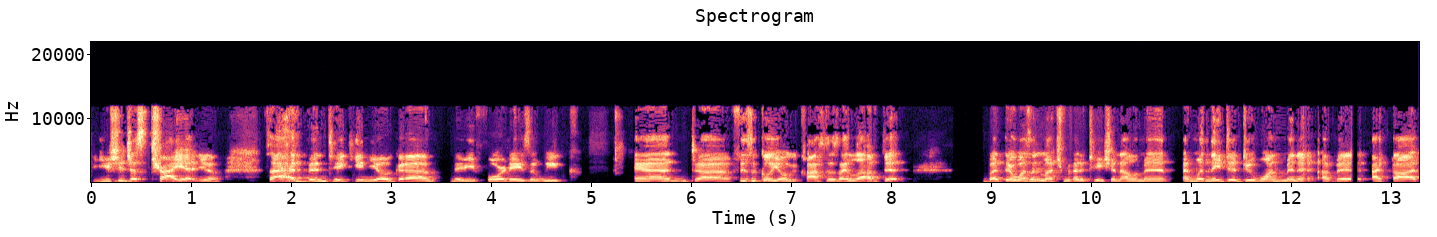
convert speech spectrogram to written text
You should just try it, you know. So I had been taking yoga maybe four days a week and uh, physical yoga classes. I loved it. But there wasn't much meditation element. And when they did do one minute of it, I thought,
